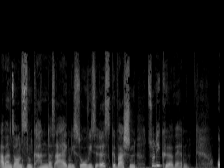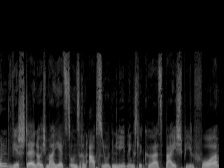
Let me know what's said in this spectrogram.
Aber ansonsten kann das eigentlich so, wie sie ist, gewaschen zu Likör werden. Und wir stellen euch mal jetzt unseren absoluten Lieblingslikör als Beispiel vor.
